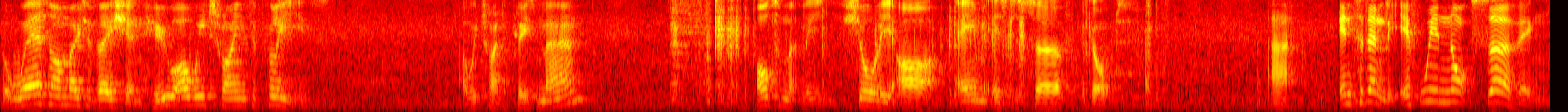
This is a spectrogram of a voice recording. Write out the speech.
But where's our motivation? Who are we trying to please? Are we trying to please man? Ultimately, surely our aim is to serve God. Uh, incidentally, if we're not serving,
